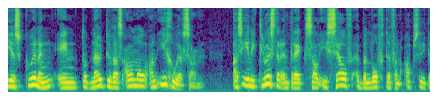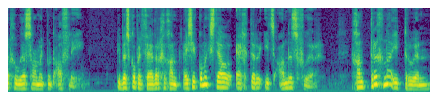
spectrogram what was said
U is koning en tot nou toe was almal aan u gehoorsaam. As u in die klooster intrek, sal u self 'n belofte van absolute gehoorsaamheid moet aflê." Die biskop het verder gegaan. Hy sê: "Kom ek stel egter iets anders voor. Gaan terug na u troon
